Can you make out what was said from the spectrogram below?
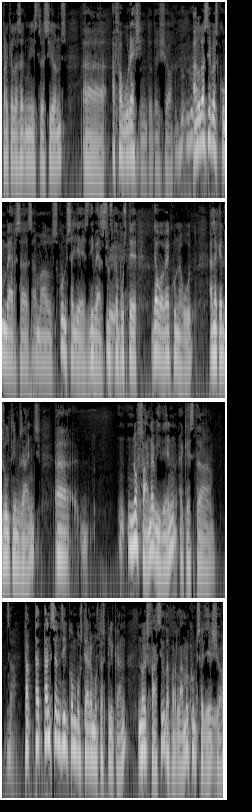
perquè les administracions eh, afavoreixin tot això. En les seves converses amb els consellers diversos Sí. que vostè deu haver conegut en aquests últims anys, eh, no fan evident aquesta... No. Tan, tan, tan senzill com vostè ara m'ho està explicant, no és fàcil de parlar amb el conseller, Sí, això.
